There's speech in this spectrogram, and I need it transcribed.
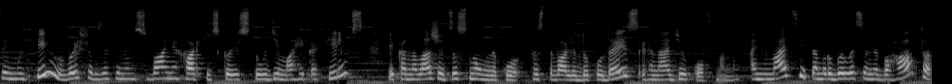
Цей мультфільм вийшов за фінансування харківської студії Магіка Фільмс, яка належить засновнику фестивалю Докудейс Геннадію Кофману. Анімації там робилося небагато,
